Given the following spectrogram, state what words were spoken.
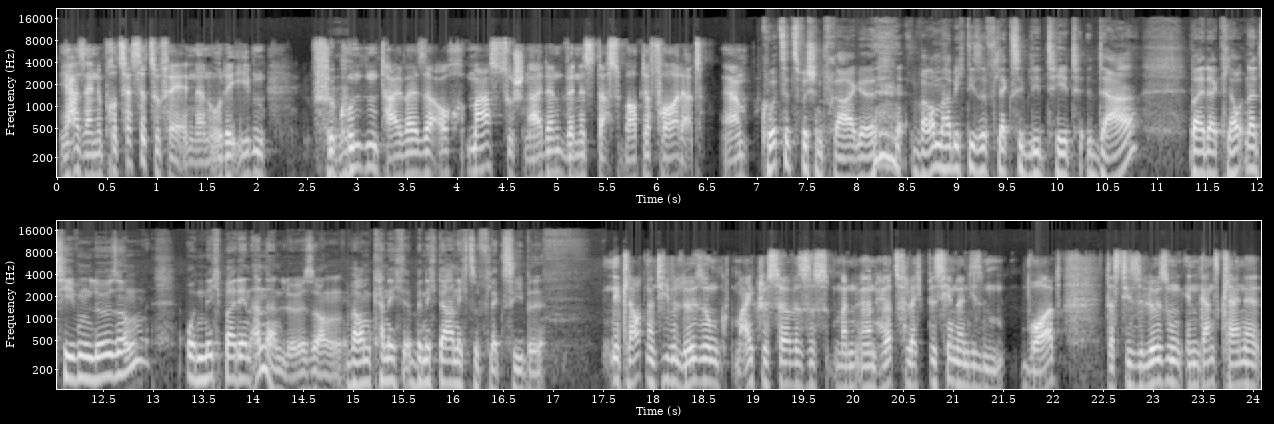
ja, seine Prozesse zu verändern oder eben für mhm. Kunden teilweise auch Maß zu schneidern, wenn es das überhaupt erfordert. Ja. Kurze Zwischenfrage. Warum habe ich diese Flexibilität da bei der cloud-nativen Lösung und nicht bei den anderen Lösungen? Warum kann ich, bin ich da nicht so flexibel? Eine cloud-native Lösung, Microservices, man, man hört vielleicht ein bisschen an diesem Wort, dass diese Lösung in ganz kleine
